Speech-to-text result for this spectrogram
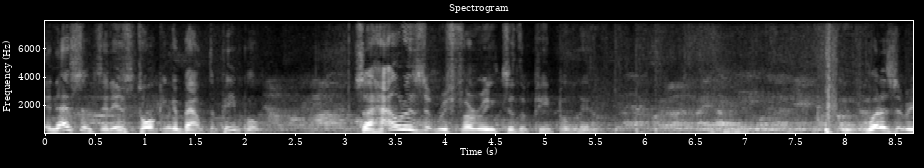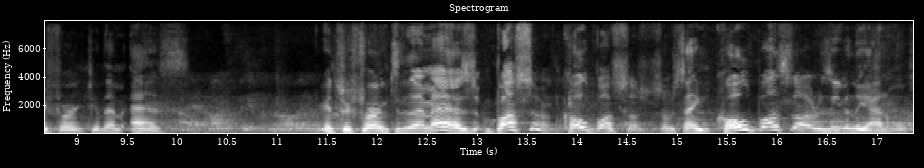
in essence, it is talking about the people. So, how is it referring to the people here? What is it referring to them as? It's referring to them as basar, kol basar. So, we're saying kol basar is even the animals.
